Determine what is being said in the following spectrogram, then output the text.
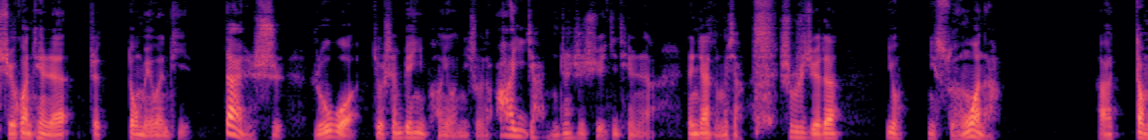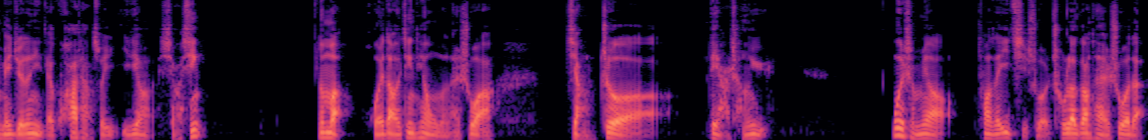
学贯天人，这都没问题。但是如果就身边一朋友，你说他，哎呀，你真是学记天人啊，人家怎么想？是不是觉得哟，你损我呢？啊，倒没觉得你在夸他，所以一定要小心。那么回到今天我们来说啊，讲这俩成语，为什么要？放在一起说，除了刚才说的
